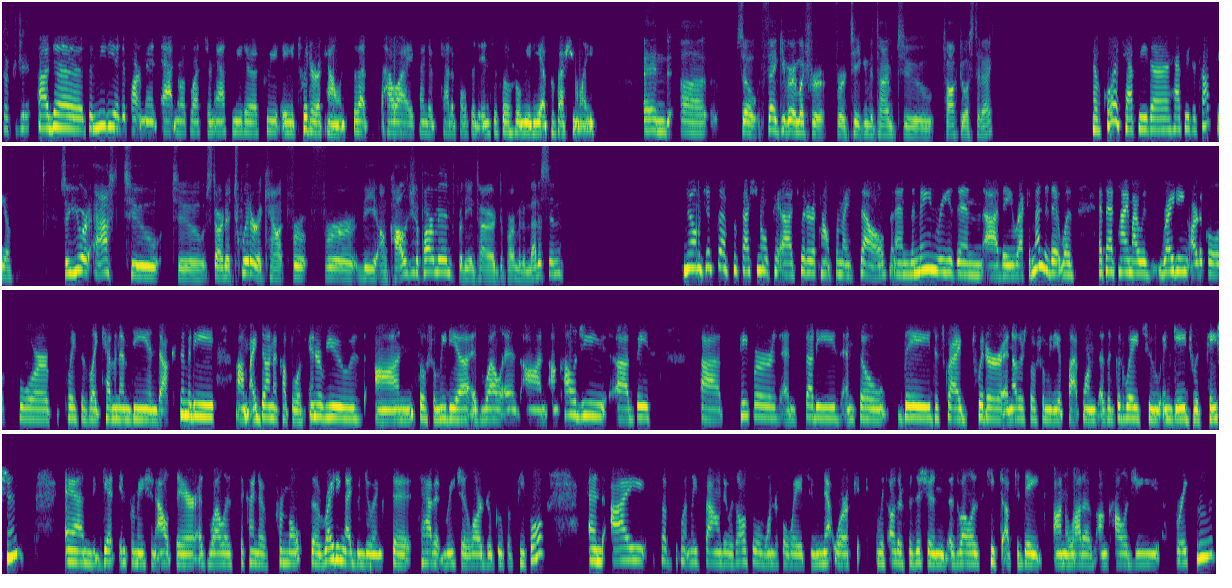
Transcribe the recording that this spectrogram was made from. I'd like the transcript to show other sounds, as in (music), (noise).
Dr. J? Uh, the the media department at Northwestern asked me to create a Twitter account, so that's how I kind of catapulted into social media professionally. And uh, so, thank you very much for for taking the time to talk to us today. Of course, happy to happy to talk to you. So you were asked to to start a Twitter account for for the oncology department, for the entire Department of Medicine. No, just a professional uh, Twitter account for myself. And the main reason uh, they recommended it was at that time I was writing articles for places like Kevin MD and Doximity. Um, I'd done a couple of interviews on social media as well as on oncology uh, based uh, papers and studies. And so they describe Twitter and other social media platforms as a good way to engage with patients and get information out there as well as to kind of promote the writing I'd been doing to, to have it reach a larger group of people. And I subsequently found it was also a wonderful way to network with other physicians as well as keep up to date on a lot of oncology breakthroughs.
